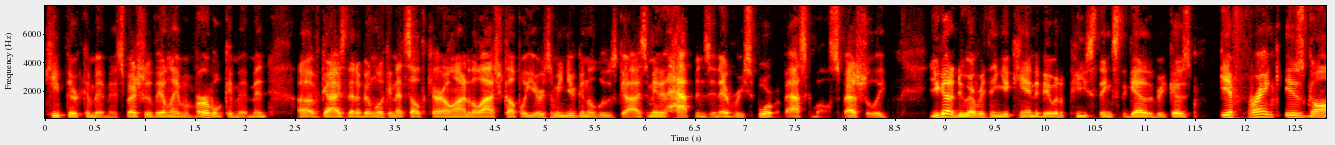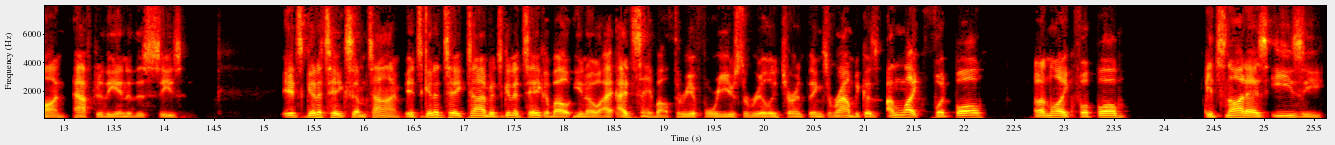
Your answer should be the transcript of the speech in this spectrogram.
keep their commitment, especially if they only have a verbal commitment uh, of guys that have been looking at South Carolina the last couple years. I mean, you're going to lose guys. I mean, it happens in every sport, but basketball especially. You got to do everything you can to be able to piece things together because if Frank is gone after the end of this season, it's going to take some time. It's going to take time. It's going to take about, you know, I'd say about three or four years to really turn things around because unlike football, unlike football, it's not as easy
